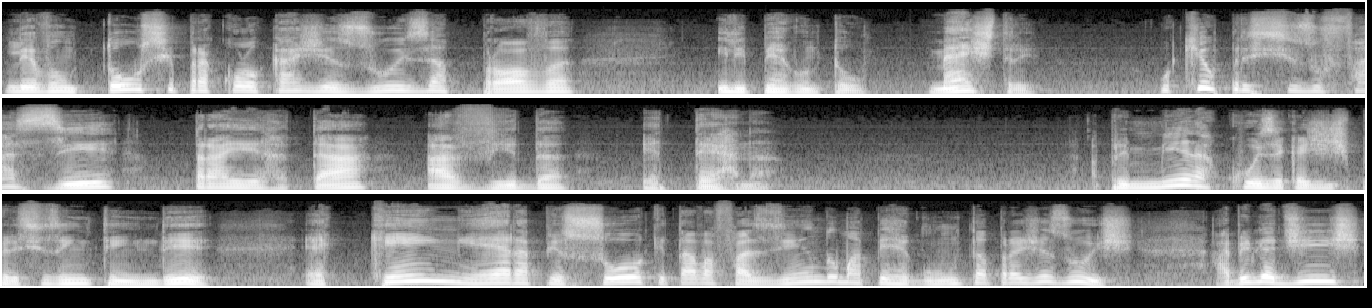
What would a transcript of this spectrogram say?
levantou-se para colocar Jesus à prova e lhe perguntou: Mestre, o que eu preciso fazer para herdar a vida eterna? primeira coisa que a gente precisa entender é quem era a pessoa que estava fazendo uma pergunta para Jesus. A Bíblia diz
